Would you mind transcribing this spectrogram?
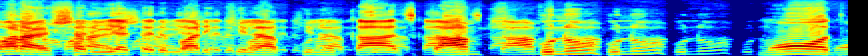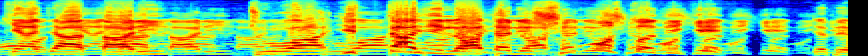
পাড়ায় শরিয়তের বাড়ি খিলাফ কোনো কাজ কাম কোনো মদ গাঁজা তারি জুয়া ইত্যাদি লটারি সমস্ত দিকে যাতে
